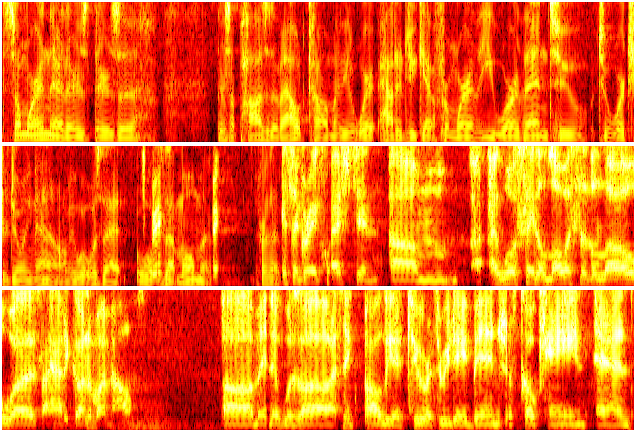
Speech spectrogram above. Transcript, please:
somewhere in there, there's there's a there's a positive outcome. I mean, where, how did you get from where you were then to to what you're doing now? I mean, what was that? What was that moment? Or that? It's a great question. Um, I will say the lowest of the low was I had a gun in my mouth, um, and it was uh, I think probably a two or three day binge of cocaine, and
